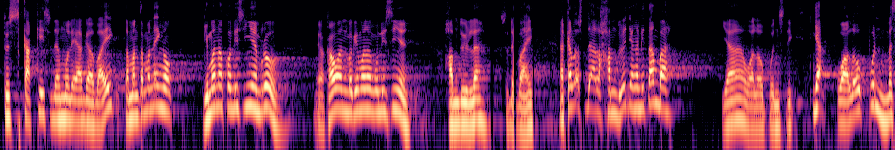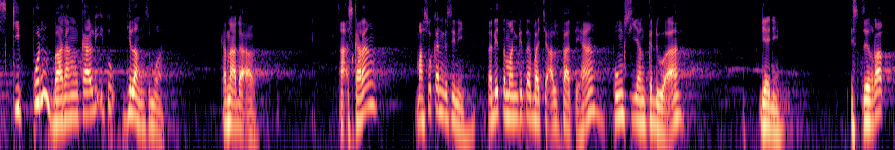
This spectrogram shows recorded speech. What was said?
terus kaki sudah mulai agak baik, teman-teman nengok, gimana kondisinya bro? Ya, kawan bagaimana kondisinya? Alhamdulillah sudah baik. Nah kalau sudah Alhamdulillah jangan ditambah. Ya walaupun sedikit, ya walaupun meskipun barangkali itu hilang semua. Karena ada al. Nah sekarang masukkan ke sini. Tadi teman kita baca Al-Fatihah, fungsi yang kedua, dia ini. Istirak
